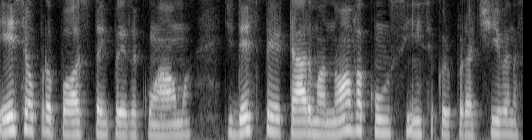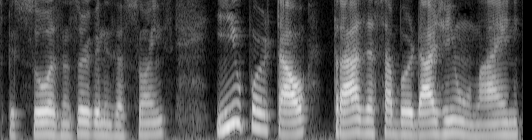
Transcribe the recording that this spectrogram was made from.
esse é o propósito da empresa com alma, de despertar uma nova consciência corporativa nas pessoas, nas organizações, e o portal traz essa abordagem online,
